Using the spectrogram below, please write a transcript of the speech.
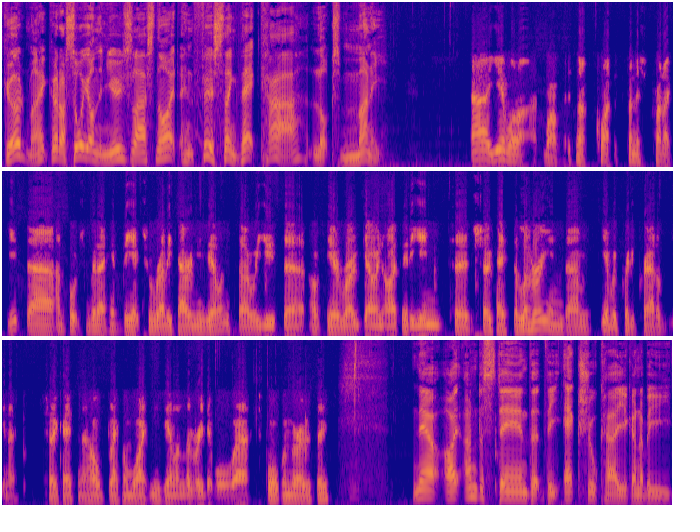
Good, mate. Good. I saw you on the news last night, and first thing, that car looks money. Uh, yeah, well, uh, well, it's not quite the finished product yet. Uh, unfortunately, we don't have the actual rally car in New Zealand, so we used uh, obviously a road-going i30N to showcase the livery, and um, yeah, we're pretty proud of you know showcasing a whole black and white New Zealand livery that we'll uh, sport when we're overseas. Now, I understand that the actual car you're going to be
